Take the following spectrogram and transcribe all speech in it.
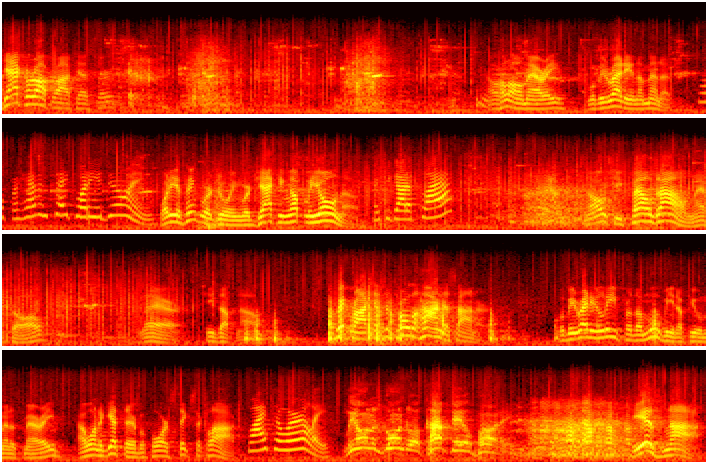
Jack her up, Rochester. Oh, hello, Mary. We'll be ready in a minute. Well, for heaven's sake, what are you doing? What do you think we're doing? We're jacking up Leona. Has she got a flat? No, she fell down, that's all. There. She's up now. Quick, Rochester, throw the harness on her. We'll be ready to leave for the movie in a few minutes, Mary. I want to get there before 6 o'clock. Why so early? Leona's going to a cocktail party. He is not.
